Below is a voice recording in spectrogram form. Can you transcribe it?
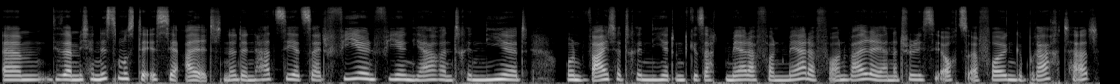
Ähm, dieser Mechanismus, der ist sehr alt, ne? den hat sie jetzt seit vielen, vielen Jahren trainiert und weiter trainiert und gesagt, mehr davon, mehr davon, weil er ja natürlich sie auch zu Erfolgen gebracht hat.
